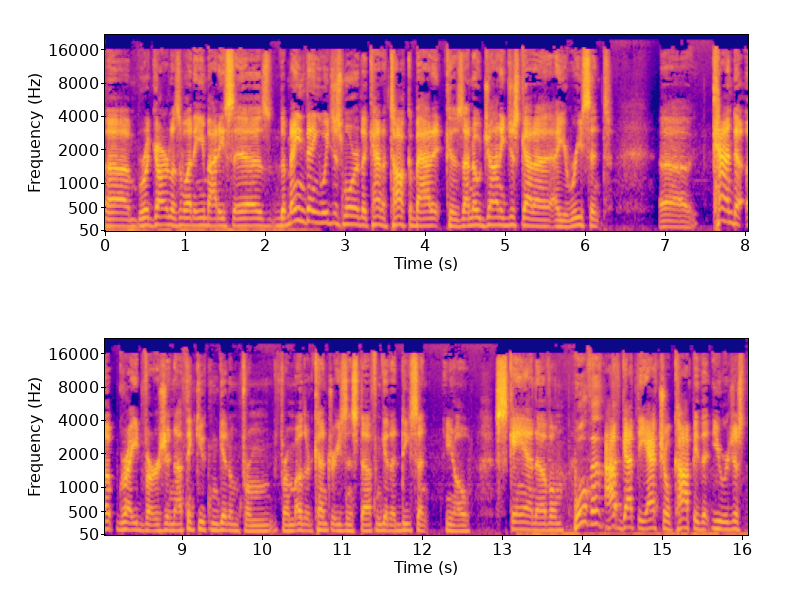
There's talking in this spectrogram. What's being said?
um, regardless of what anybody says. The main thing we just wanted to kind of talk about it because I know Johnny just got a, a recent uh, kind of upgrade version. I think you can get them from from other countries and stuff and get a decent you know scan of them. Well, that, I've got the actual copy that you were just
